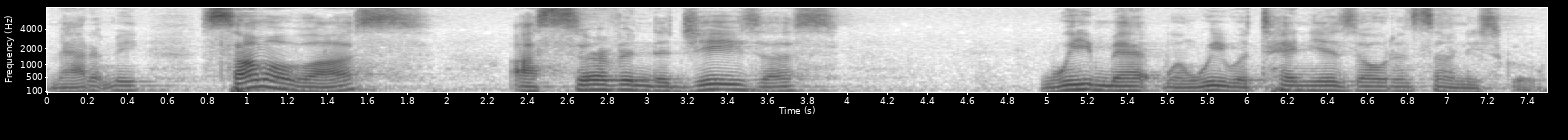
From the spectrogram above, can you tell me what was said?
mad at me. Some of us are serving the Jesus we met when we were 10 years old in Sunday school.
